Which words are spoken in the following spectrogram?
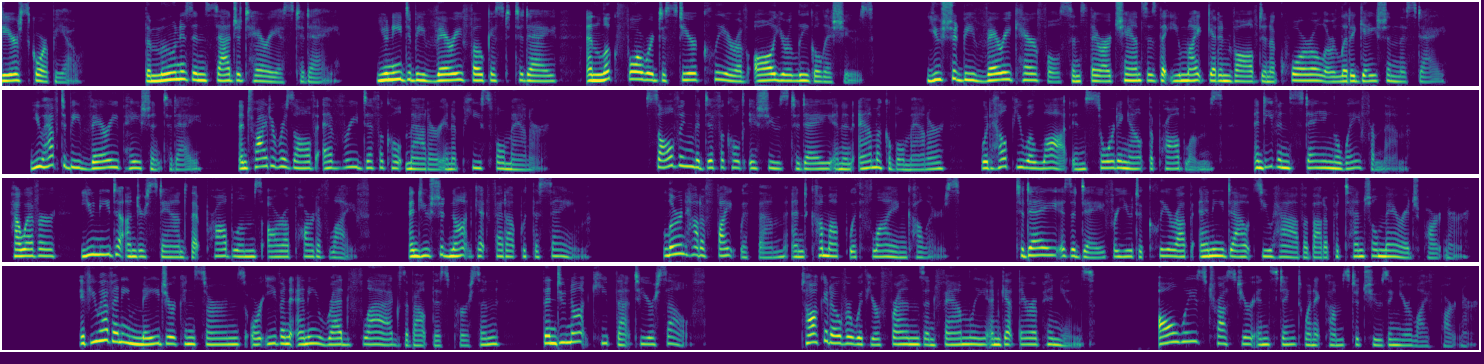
Dear Scorpio, the moon is in Sagittarius today. You need to be very focused today and look forward to steer clear of all your legal issues. You should be very careful since there are chances that you might get involved in a quarrel or litigation this day. You have to be very patient today and try to resolve every difficult matter in a peaceful manner. Solving the difficult issues today in an amicable manner would help you a lot in sorting out the problems and even staying away from them. However, you need to understand that problems are a part of life, and you should not get fed up with the same. Learn how to fight with them and come up with flying colors. Today is a day for you to clear up any doubts you have about a potential marriage partner. If you have any major concerns or even any red flags about this person, then do not keep that to yourself. Talk it over with your friends and family and get their opinions. Always trust your instinct when it comes to choosing your life partner.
